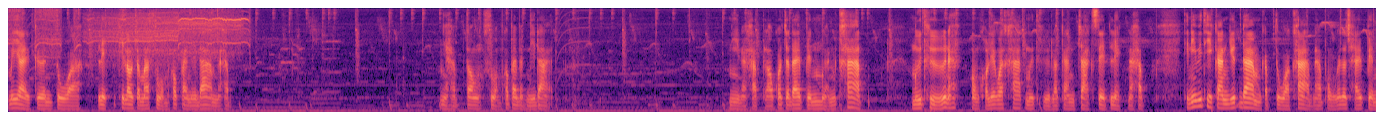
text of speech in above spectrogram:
ไม่ใหญ่เกินตัวเหล็กที่เราจะมาสวมเข้าไปในด้ามนะครับนี่ครับต้องสวมเข้าไปแบบนี้ได้ นี่นะครับ เราก็จะได้เป็นเหมือนคาดมือถือนะผมขอเรียกว่าคาดมือถือละกันจากเศษเหล็กนะครับ ทีนี้วิธีการยึดด้ามกับตัวคาดนะครับ ผมก็จะใช้เป็น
